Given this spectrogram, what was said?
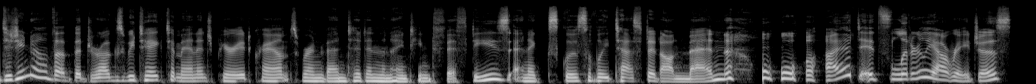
Did you know that the drugs we take to manage period cramps were invented in the 1950s and exclusively tested on men? what? It's literally outrageous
